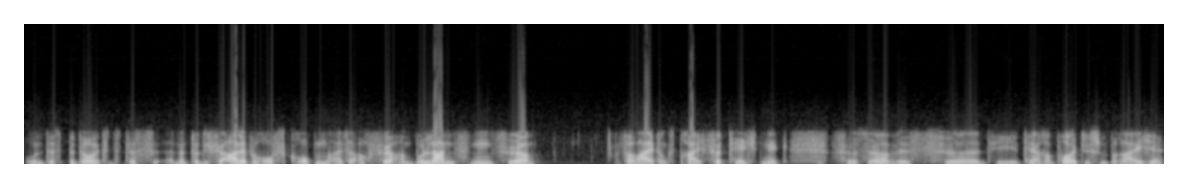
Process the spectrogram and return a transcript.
Und das bedeutet das natürlich für alle Berufsgruppen, also auch für Ambulanzen, für Verwaltungsbereich, für Technik, für Service, für die therapeutischen Bereiche,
